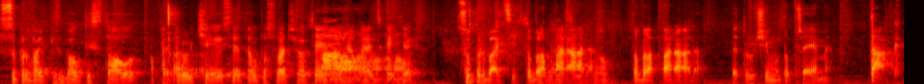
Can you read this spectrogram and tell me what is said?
Superbike s Bautistou a Petrucci si je tam posvačil těch Ano, ano, amerických ano. těch. Superbajcích, to byla paráda. no. To byla paráda. Petruči mu to přejeme. Tak,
